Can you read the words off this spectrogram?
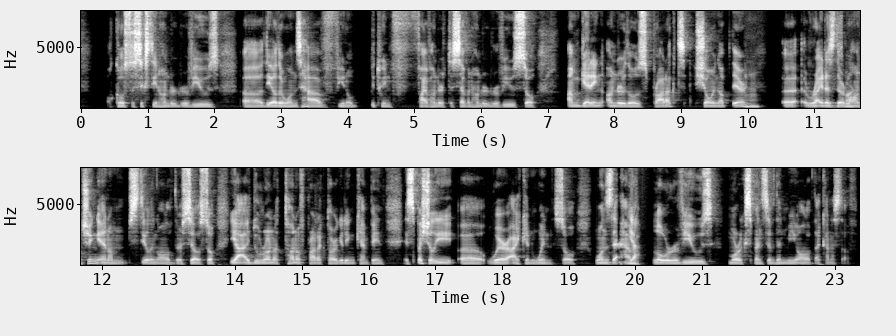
close to 1600 reviews. Uh, the other ones have you know between 500 to 700 reviews. So i'm getting under those products showing up there. Mm-hmm. Uh, right as they're Smart. launching and i'm stealing all of their sales so yeah i do run a ton of product targeting campaign especially uh, where i can win so ones that have yeah. lower reviews more expensive than me, all of that kind of stuff.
